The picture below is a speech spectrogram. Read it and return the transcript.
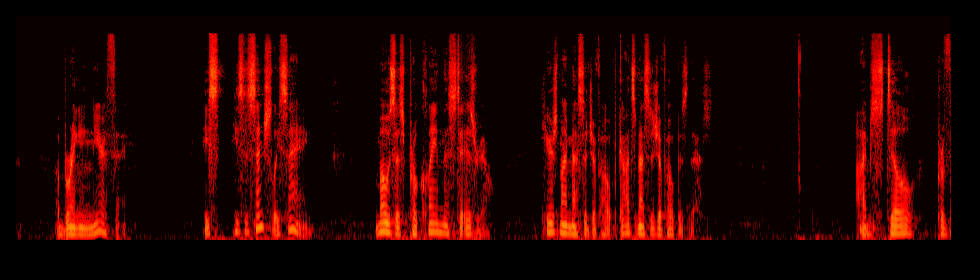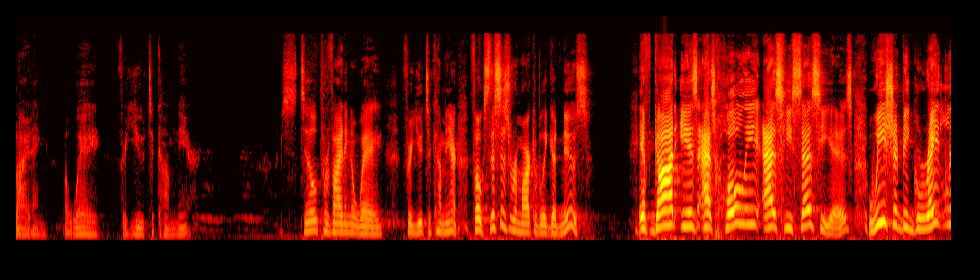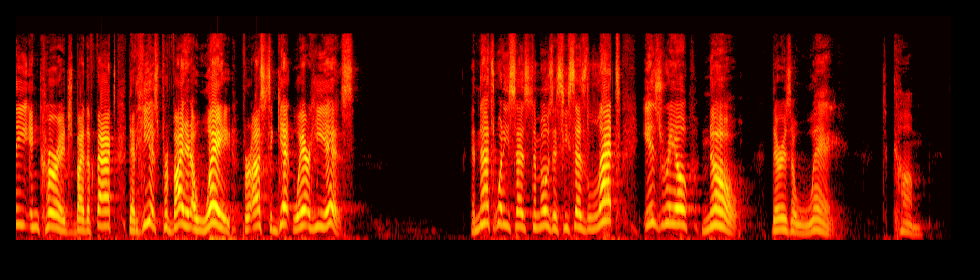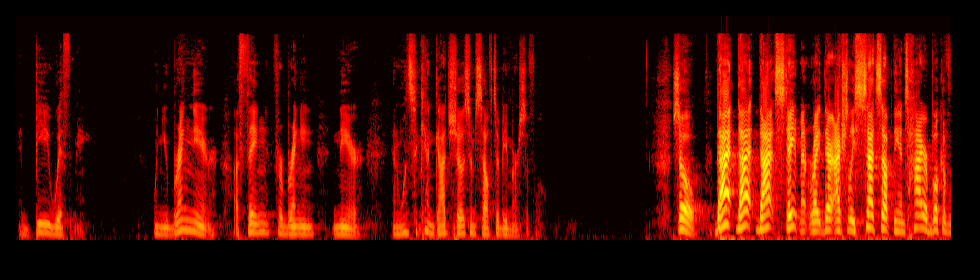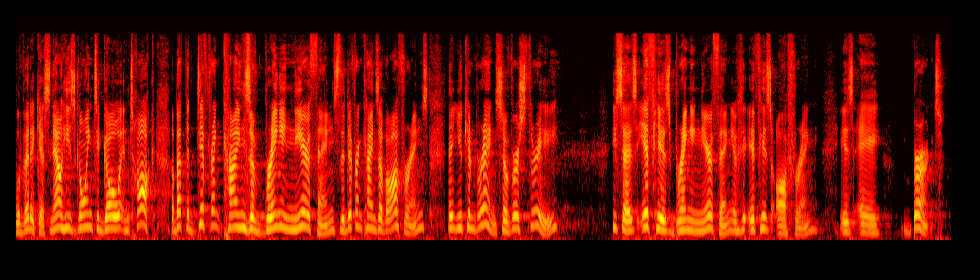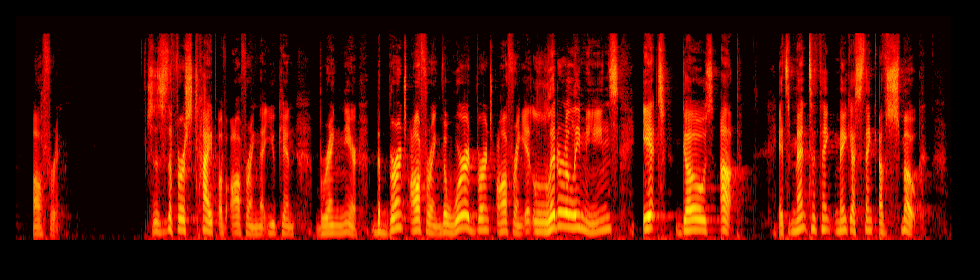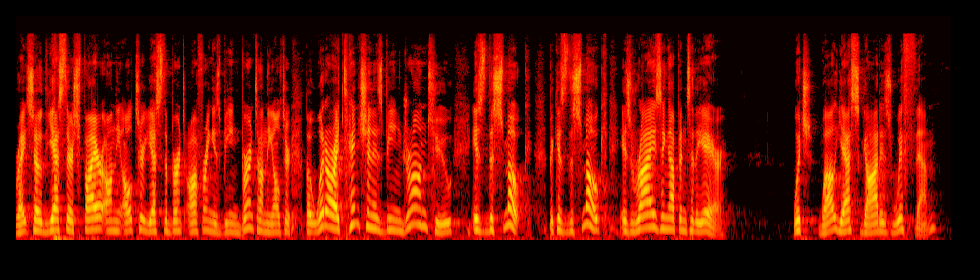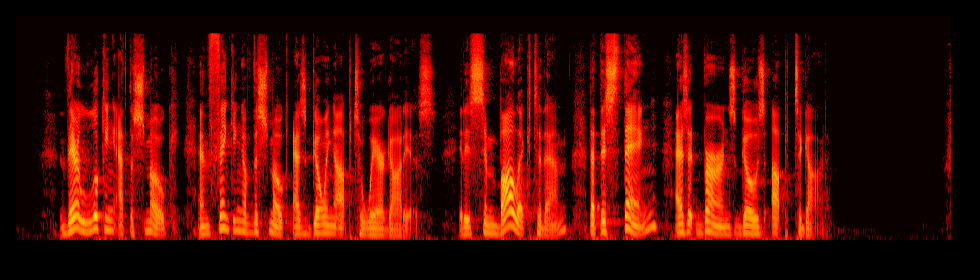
a bringing near thing, He's, he's essentially saying, Moses, proclaim this to Israel. Here's my message of hope. God's message of hope is this I'm still providing a way for you to come near. I'm still providing a way for you to come near. Folks, this is remarkably good news. If God is as holy as he says he is, we should be greatly encouraged by the fact that he has provided a way for us to get where he is. And that's what he says to Moses. He says, Let Israel know there is a way to come and be with me. When you bring near a thing for bringing near. And once again, God shows himself to be merciful. So, that, that, that statement right there actually sets up the entire book of Leviticus. Now he's going to go and talk about the different kinds of bringing near things, the different kinds of offerings that you can bring. So, verse 3, he says, if his bringing near thing, if, if his offering is a burnt offering. So, this is the first type of offering that you can bring near. The burnt offering, the word burnt offering, it literally means it goes up. It's meant to think, make us think of smoke, right? So, yes, there's fire on the altar. Yes, the burnt offering is being burnt on the altar. But what our attention is being drawn to is the smoke, because the smoke is rising up into the air, which, while yes, God is with them, they're looking at the smoke and thinking of the smoke as going up to where God is. It is symbolic to them that this thing, as it burns, goes up to God.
